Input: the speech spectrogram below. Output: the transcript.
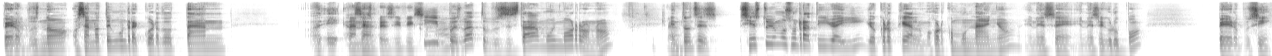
Pero pues no, o sea, no tengo un recuerdo tan... eh, o Tan sea, específico. Sí, ¿no? pues vato, pues estaba muy morro, ¿no? Sí, claro. Entonces, sí estuvimos un ratillo ahí, yo creo que a lo mejor como un año en ese, en ese grupo, pero pues sí,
